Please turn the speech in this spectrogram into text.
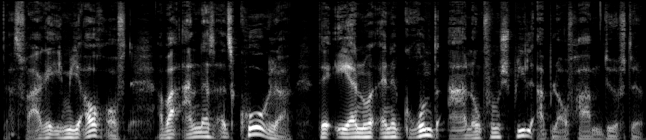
Das frage ich mich auch oft, aber anders als Kogler, der eher nur eine Grundahnung vom Spielablauf haben dürfte.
